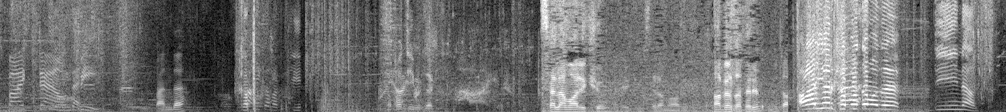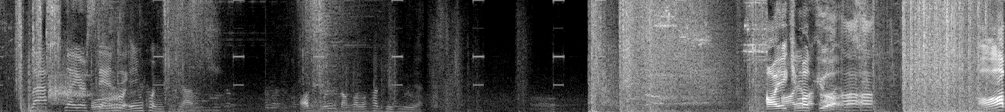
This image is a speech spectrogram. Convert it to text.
Spike down B. Bende. Kapıyı kapat. Kapatayım bir dakika. Selam aleyküm. Aleyküm abi. Ne yapıyorsun Zafer'im? Hayır kapatamadım. Din al. Last player Orr aim koymuş ya. Abi böyle damgalar geliyor ya. A'ya kim bakıyor? Aa.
